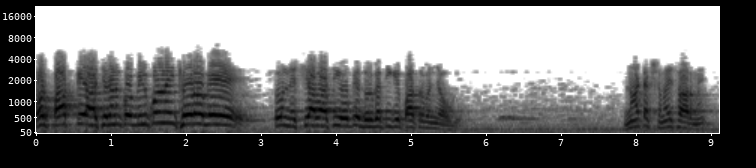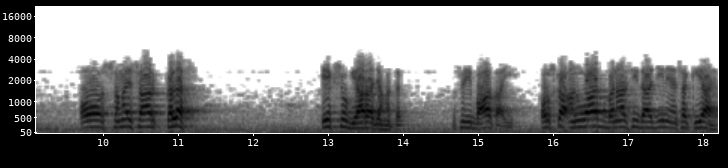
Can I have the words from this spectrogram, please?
और पाप के आचरण को बिल्कुल नहीं छोड़ोगे तो निश्चयावासी होकर दुर्गति के पात्र बन जाओगे। नाटक समयसार में और समयसार कलश 111 जहाँ तक, उसमें ये बात आई है और उसका अनुवाद बनारसी दास जी ने ऐसा किया है।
